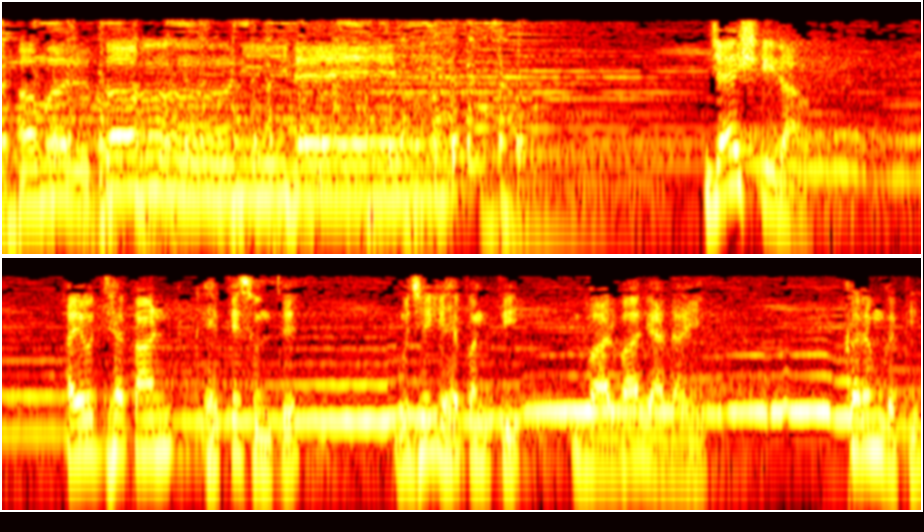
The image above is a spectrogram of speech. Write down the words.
अमर कहानी है। जय श्री राम अयोध्या कांड कहते सुनते मुझे यह पंक्ति बार बार याद आई। करम गति,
